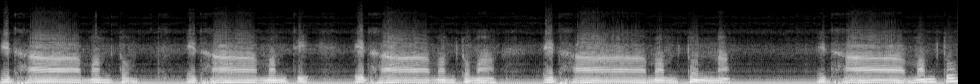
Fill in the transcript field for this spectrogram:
ادھا ممتم، ادھا ممتی، ادھا ممتما، ادھا ممتن ادھا ممتو،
